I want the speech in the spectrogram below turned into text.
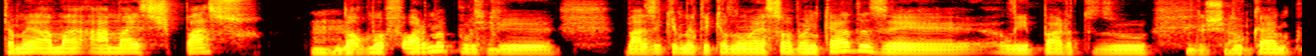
também há, há mais espaço Uhum. de alguma forma, porque Sim. basicamente aquilo não é só bancadas, é ali parte do, do, do campo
